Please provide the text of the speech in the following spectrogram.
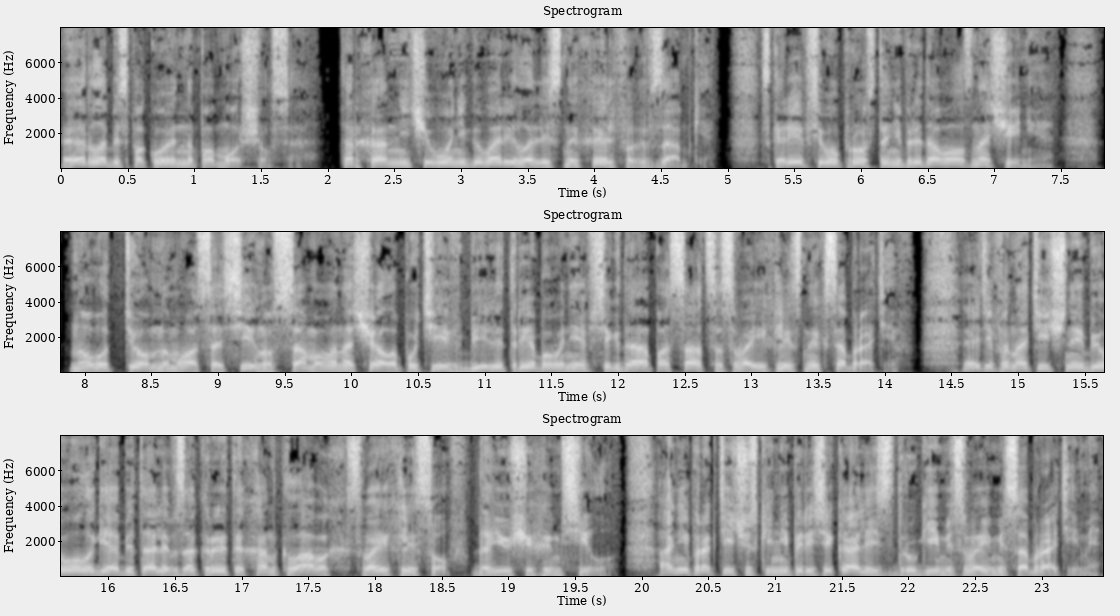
Эрл обеспокоенно поморщился. Тархан ничего не говорил о лесных эльфах в замке. Скорее всего, просто не придавал значения. Но вот темному ассасину с самого начала пути вбили требование всегда опасаться своих лесных собратьев. Эти фанатичные биологи обитали в закрытых анклавах своих лесов, дающих им силу. Они практически не пересекались с другими своими собратьями,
